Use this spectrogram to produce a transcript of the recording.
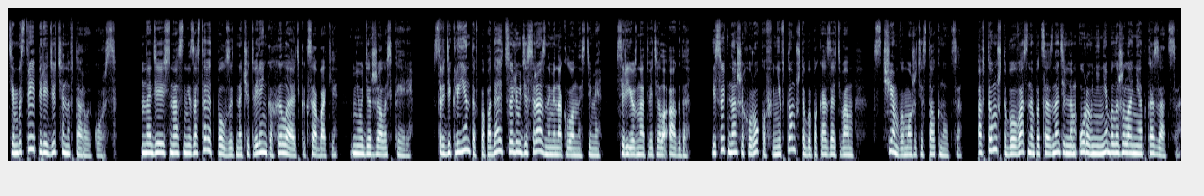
тем быстрее перейдете на второй курс. Надеюсь, нас не заставят ползать на четвереньках и лаять, как собаки, не удержалась Кэрри. Среди клиентов попадаются люди с разными наклонностями, серьезно ответила Агда. И суть наших уроков не в том, чтобы показать вам, с чем вы можете столкнуться, а в том, чтобы у вас на подсознательном уровне не было желания отказаться.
